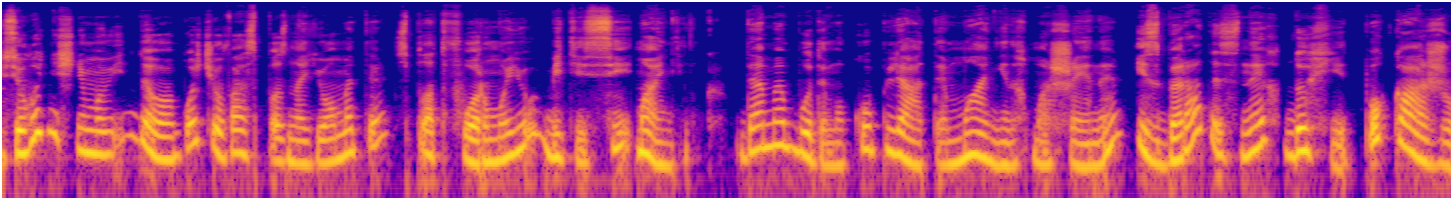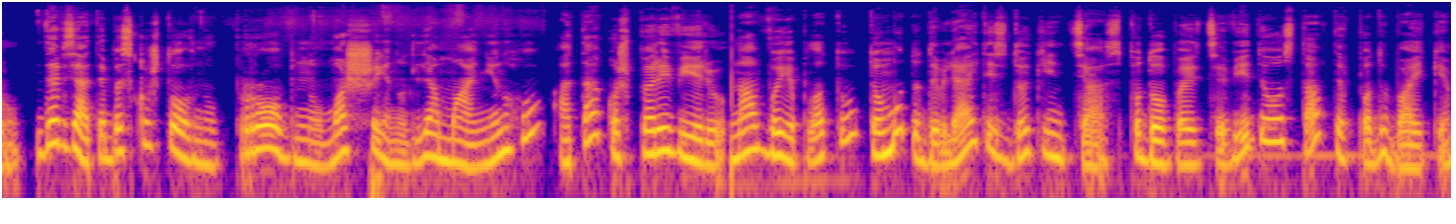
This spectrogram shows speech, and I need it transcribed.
У сьогоднішньому відео хочу вас познайомити з платформою BTC Mining, де ми будемо купляти майнінг машини і збирати з них дохід. Покажу, де взяти безкоштовну пробну машину для майнінгу, а також перевірю на виплату, тому додивляйтесь до кінця. Сподобається відео, ставте вподобайки.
